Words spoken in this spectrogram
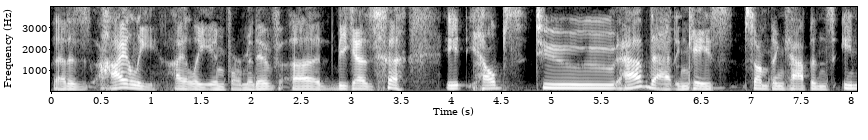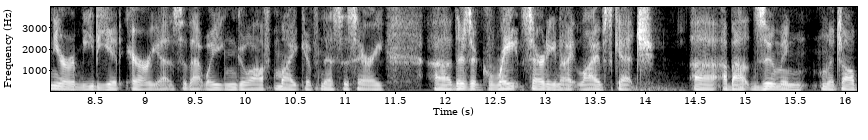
That is highly, highly informative uh, because it helps to have that in case something happens in your immediate area. So that way you can go off mic if necessary. Uh, there's a great Saturday Night Live sketch uh, about zooming, which I'll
